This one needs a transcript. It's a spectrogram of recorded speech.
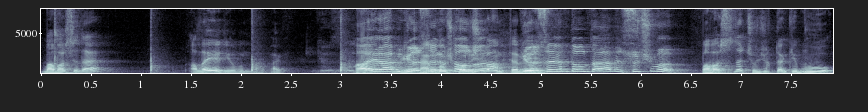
Babası da alay ediyor bundan. Bak. Hayır abi Ben gözlerim boş doldu. konuşmam, tabii. Gözlerim doldu abi. Suç mu? Babası da çocuktaki bu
